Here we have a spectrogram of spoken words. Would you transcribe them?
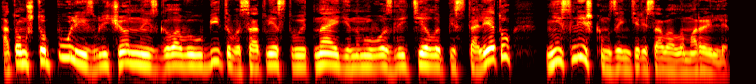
о том, что пуля, извлеченная из головы убитого, соответствует найденному возле тела пистолету, не слишком заинтересовало Морелли.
